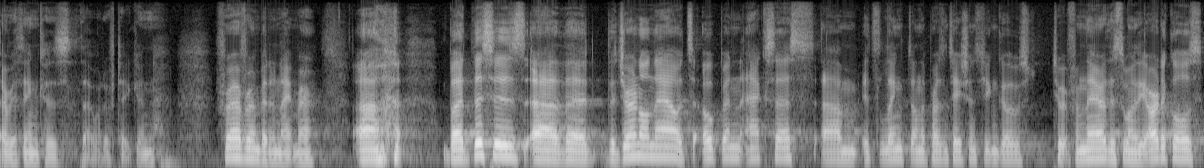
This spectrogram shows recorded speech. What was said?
everything because that would have taken forever and been a nightmare. Uh, but this is uh, the, the journal now. It's open access. Um, it's linked on the presentation, so you can go to it from there. This is one of the articles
